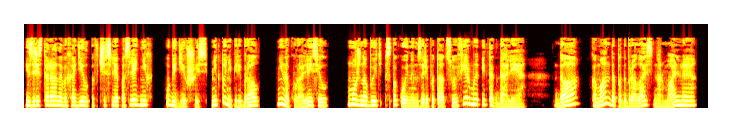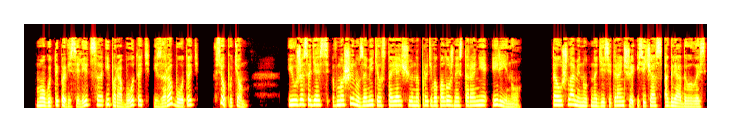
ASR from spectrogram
Из ресторана выходил в числе последних, убедившись, никто не перебрал, не накуролесил, можно быть спокойным за репутацию фирмы и так далее. Да, команда подобралась нормальная, могут и повеселиться, и поработать, и заработать, все путем. И уже садясь в машину, заметил стоящую на противоположной стороне Ирину. Та ушла минут на десять раньше и сейчас оглядывалась,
